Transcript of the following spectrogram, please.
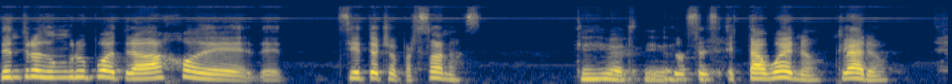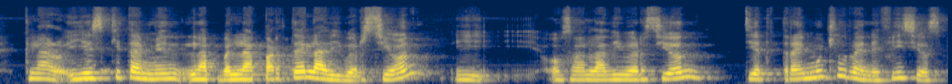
dentro de un grupo de trabajo de, de siete, ocho personas. Qué divertido. Entonces, está bueno, claro. Claro, y es que también la, parte de la diversión, y, o sea, la diversión trae muchos beneficios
